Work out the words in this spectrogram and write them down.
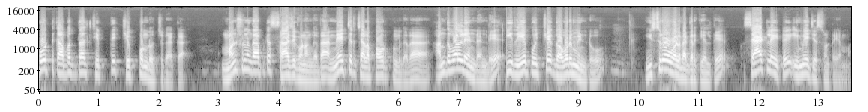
కోర్టుకి అబద్ధాలు చెప్తే చెప్పుండొచ్చు కాక. మనుషులను కాబట్టి సహజ గుణం కదా. నేచర్ చాలా పవర్ఫుల్ కదా. అందువల్ల ఏంటంటే ఈ రేపు వచ్చే గవర్నమెంటు ఇస్రో వాళ్ళ దగ్గరికి వెళ్తే శాటిలైట్ ఇమేజెస్ ఉంటాయమ్మా.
